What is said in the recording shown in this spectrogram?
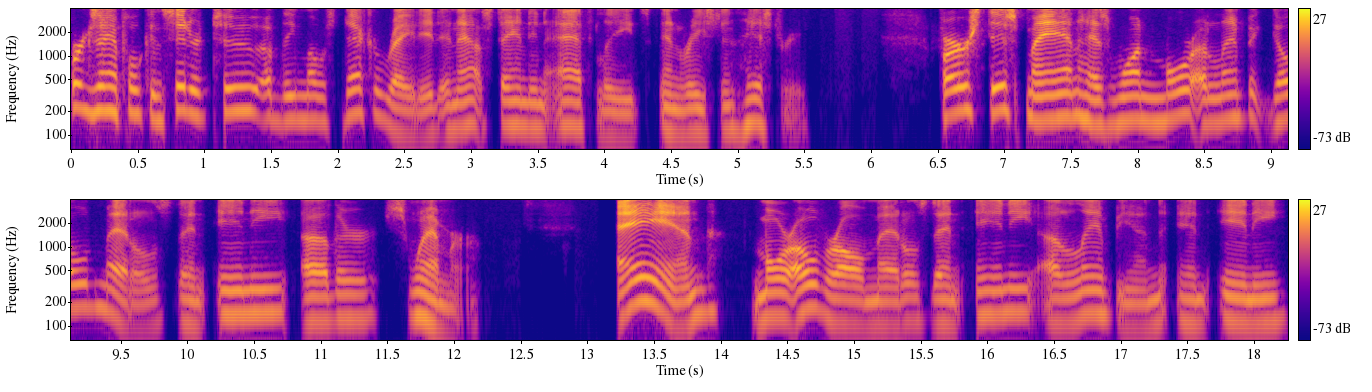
For example, consider two of the most decorated and outstanding athletes in recent history. First, this man has won more Olympic gold medals than any other swimmer. And more overall medals than any Olympian in any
